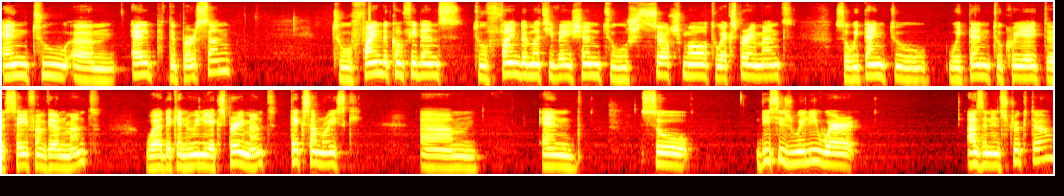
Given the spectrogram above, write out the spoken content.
and to um, help the person to find the confidence, to find the motivation, to search more, to experiment. So we tend to we tend to create a safe environment where they can really experiment, take some risk, um, and so this is really where, as an instructor,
